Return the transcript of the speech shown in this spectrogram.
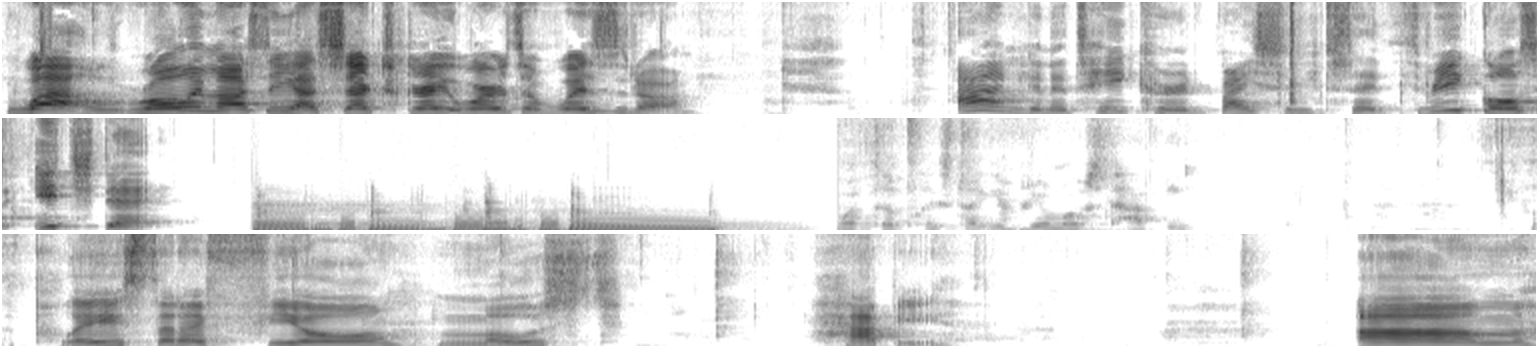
Wow, Rolly Mossy has such great words of wisdom. I'm gonna take her advice and set three goals each day. what's a place that you feel most happy? The place that I feel most happy. Um,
